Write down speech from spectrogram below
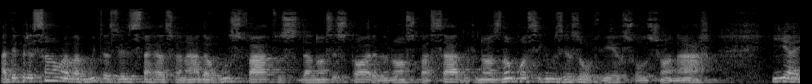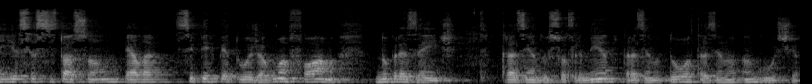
A depressão, ela muitas vezes está relacionada a alguns fatos da nossa história, do nosso passado, que nós não conseguimos resolver, solucionar e aí essa situação ela se perpetua de alguma forma no presente, trazendo sofrimento, trazendo dor, trazendo angústia.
